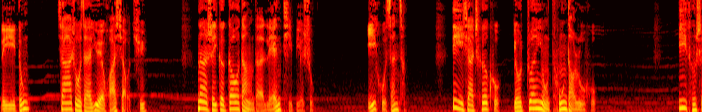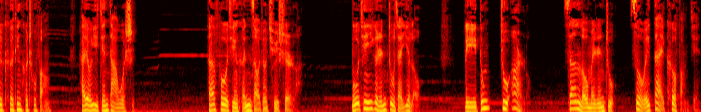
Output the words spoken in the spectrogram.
李东家住在月华小区，那是一个高档的连体别墅，一户三层，地下车库有专用通道入户。一层是客厅和厨房，还有一间大卧室。他父亲很早就去世了，母亲一个人住在一楼，李东住二楼，三楼没人住，作为待客房间。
